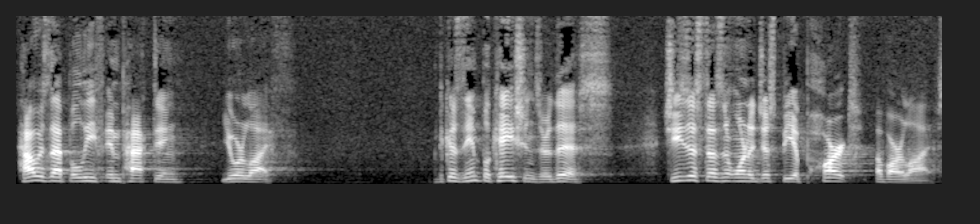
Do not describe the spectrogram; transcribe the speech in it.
how is that belief impacting your life? Because the implications are this Jesus doesn't want to just be a part of our lives,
